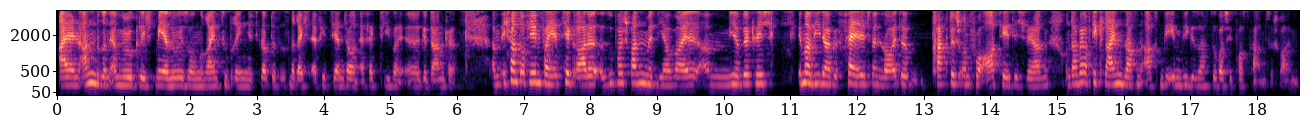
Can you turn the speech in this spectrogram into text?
allen anderen ermöglicht, mehr Lösungen reinzubringen. Ich glaube, das ist ein recht effizienter und effektiver äh, Gedanke. Ähm, ich fand es auf jeden Fall jetzt hier gerade super spannend mit dir, weil ähm, mir wirklich immer wieder gefällt, wenn Leute praktisch und vor Ort tätig werden und dabei auf die kleinen Sachen achten, wie eben, wie gesagt, sowas wie Postkarten zu schreiben.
